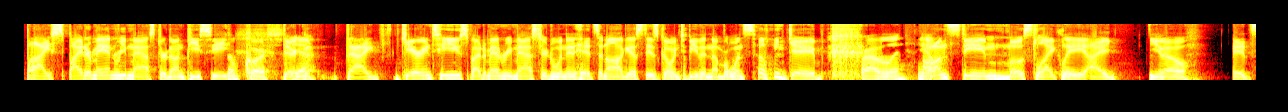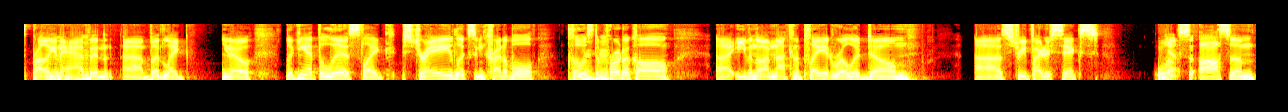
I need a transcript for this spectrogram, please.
buy Spider-Man remastered on PC. of course. They're yeah. go- I guarantee you, Spider-Man Remastered when it hits in August is going to be the number one selling game Probably. Yep. on Steam, most likely. I, you know, it's probably going to happen. Uh, but like, you know, looking at the list, like Stray looks incredible. Callisto Protocol, uh, even though I'm not going to play it, Rollerdrome, uh, Street Fighter Six looks awesome.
